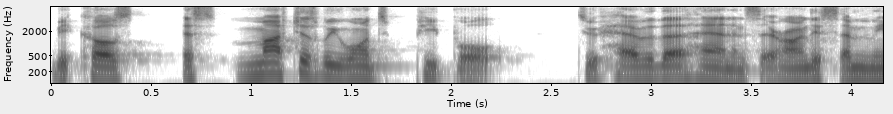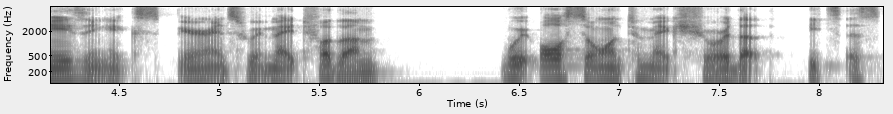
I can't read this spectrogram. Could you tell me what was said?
Because as much as we want people to have their hands around this amazing experience we made for them, we also want to make sure that it's as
